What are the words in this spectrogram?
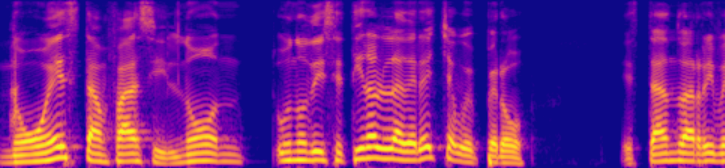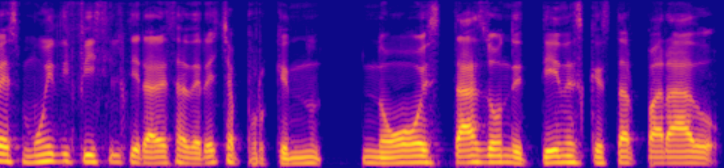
No es tan fácil. No, uno dice, tírale a la derecha, güey, pero estando arriba es muy difícil tirar esa derecha porque no, no estás donde tienes que estar parado.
